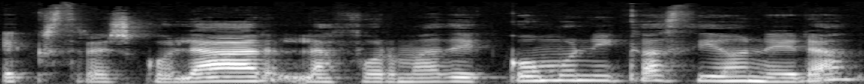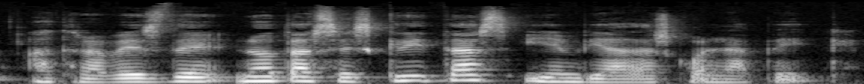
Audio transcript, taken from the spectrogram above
extraescolar, la forma de comunicación era a través de notas escritas y enviadas con la peque.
